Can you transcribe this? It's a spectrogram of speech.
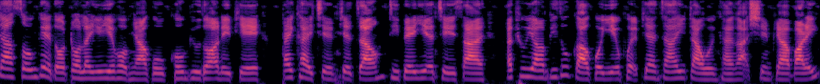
ကြာဆုံးခဲ့သောတော်လရေးရဲဘော်များကိုဂုဏ်ပြုသောအနေဖြင့်တိုက်ခိုက်ခြင်းဖြစ်ကြောင်းဒီပဲရဲ့အခြေဆိုင်အဖြူရောင်ပြည်သူ့ကာကွယ်ရေးအဖွဲ့ပြန်ကြားရေးတာဝန်ခံကရှင်းပြပါတယ်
